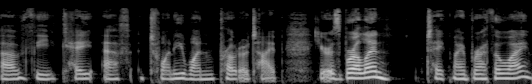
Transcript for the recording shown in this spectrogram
of the KF 21 prototype. Here's Berlin. Take my breath away.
